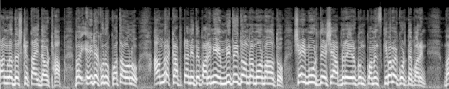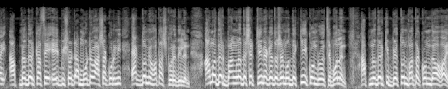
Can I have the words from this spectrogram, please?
বাংলাদেশকে তাই দাও ঠাপ। ভাই, এইটা কোনো কথা হলো? আমরা কাপটা নিতে পারিনি, এমনিতেই তো আমরা মর্মাহত। সেই মুহূর্তে এসে আপনারা এরকম কমেন্টস কীভাবে করতে পারেন? ভাই, আপনাদের কাছে এই বিষয়টা মোটেও আশা করিনি, একদমই হতাশ করে দিলেন। আমাদের বাংলাদেশের টিম একাদশের মধ্যে কি কম রয়েছে বলেন? আপনাদের কি বেতন ভাতা কম দেওয়া হয়?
